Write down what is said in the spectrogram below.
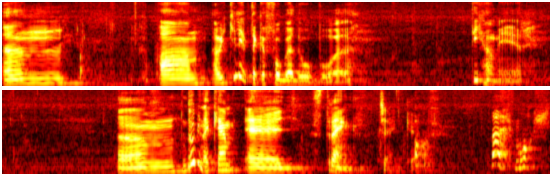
Um, a, ahogy kiléptek a fogadóból, Tihamér, um, dobj nekem egy strength checket. Már most.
